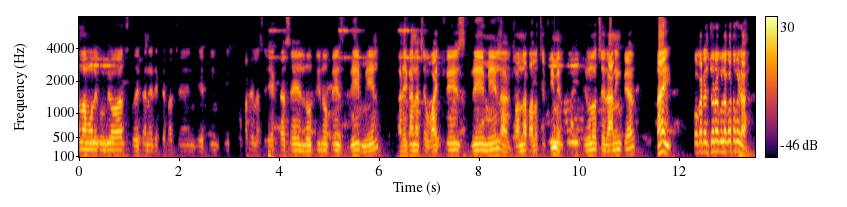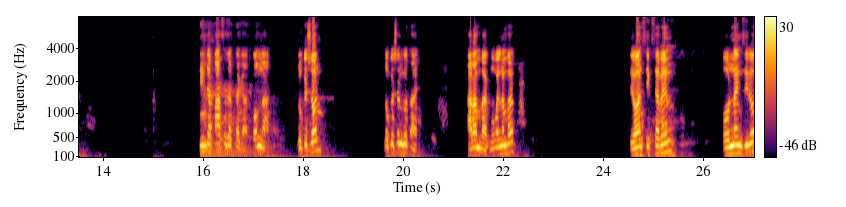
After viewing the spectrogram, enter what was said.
আসসালামু আলাইকুম ভিউয়ার্স, তো এখানে দেখতে পাচ্ছেন যে তিন পিস কোকাটেল আছে। একটা আছে লোটিনো ফেস গ্রে মেল আর এখানে আছে হোয়াইট ফেস গ্রে মেল আর ঝর্ণা পাল হচ্ছে ফিমেল এগুলো হচ্ছে রানিং পেয়ার ভাই কোকাটেল জোড়াগুলো কত করে তিনটা পাঁচ হাজার টাকা, কম না। লোকেশন লোকেশন কোথায়? Arambagh, mobile number? One six seven four nine zero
